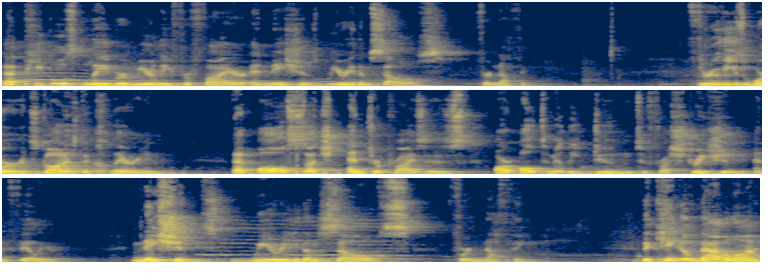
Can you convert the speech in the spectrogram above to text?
that peoples labor merely for fire and nations weary themselves for nothing? Through these words, God is declaring that all such enterprises are ultimately doomed to frustration and failure. Nations weary themselves for nothing. The king of Babylon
